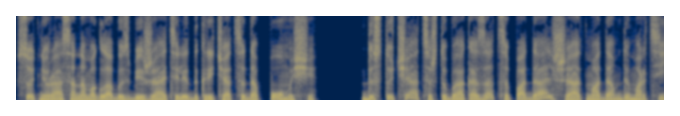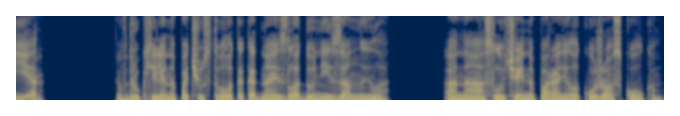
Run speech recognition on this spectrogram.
Сотню раз она могла бы сбежать или докричаться до помощи, достучаться, чтобы оказаться подальше от мадам де Мартьер. Вдруг Хелена почувствовала, как одна из ладоней заныла. Она случайно поранила кожу осколком.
